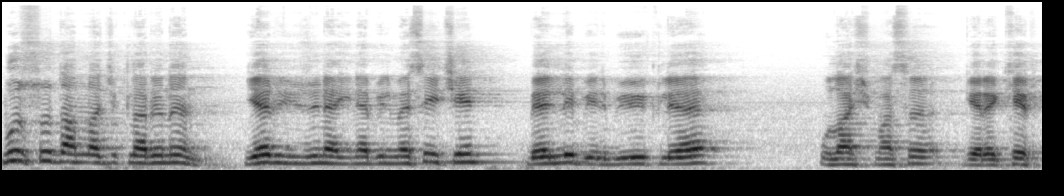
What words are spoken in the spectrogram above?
Bu su damlacıklarının yeryüzüne inebilmesi için belli bir büyüklüğe ulaşması gerekir.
